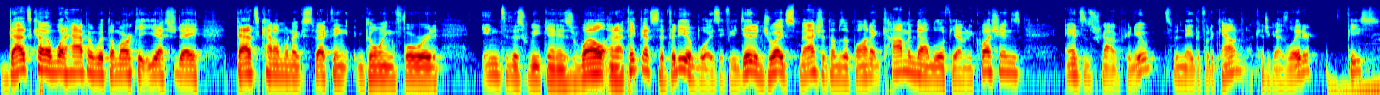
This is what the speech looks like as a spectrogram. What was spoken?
that's kind of what happened with the market yesterday. That's kind of what I'm expecting going forward into this weekend as well. And I think that's the video, boys. If you did enjoy it, smash a thumbs up on it. Comment down below if you have any questions. And subscribe if you're new. It's been Nathan Foot Account. I'll catch you guys later. Peace.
